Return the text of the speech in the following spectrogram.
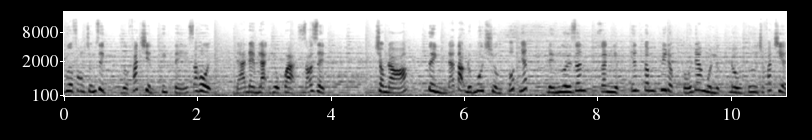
vừa phòng chống dịch vừa phát triển kinh tế xã hội đã đem lại hiệu quả rõ rệt. Trong đó, tỉnh đã tạo được môi trường tốt nhất để người dân, doanh nghiệp yên tâm huy động tối đa nguồn lực đầu tư cho phát triển.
